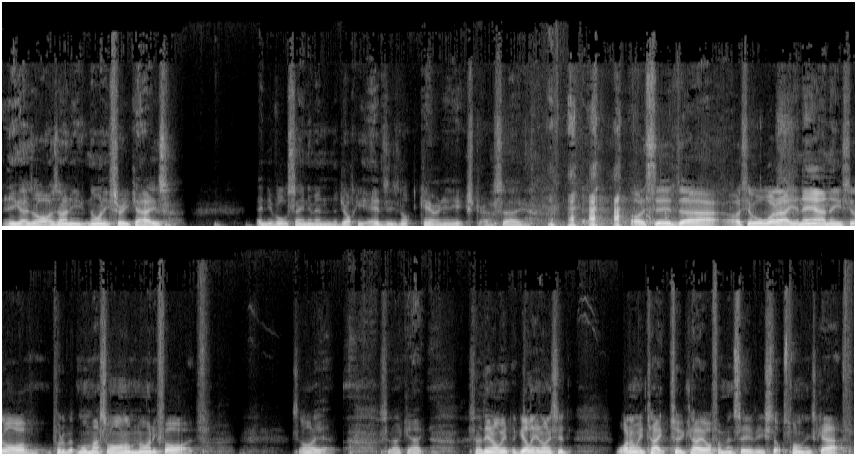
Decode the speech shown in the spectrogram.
And he goes, "Oh, I was only 93 k's." And you've all seen him in the jockey ads. He's not carrying any extra. So I said, uh, I said, well, what are you now? And he said, oh, I've put a bit more muscle on. I'm 95. So oh. I said, okay. So then I went to Gilly and I said, why don't we take 2K off him and see if he stops pulling his calf?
